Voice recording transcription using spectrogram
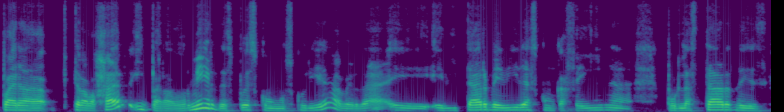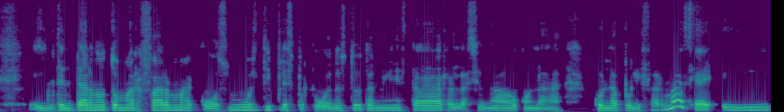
para trabajar y para dormir después con oscuridad, ¿verdad? Eh, evitar bebidas con cafeína por las tardes, intentar no tomar fármacos múltiples, porque bueno, esto también está relacionado con la, con la polifarmacia. Y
